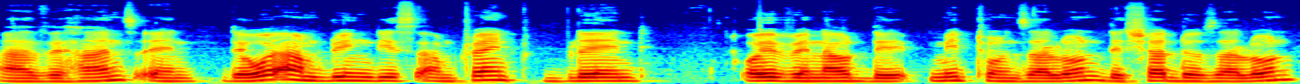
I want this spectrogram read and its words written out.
uh, the hands. And the way I'm doing this I'm trying to blend or even out the midtones alone the shadows alone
